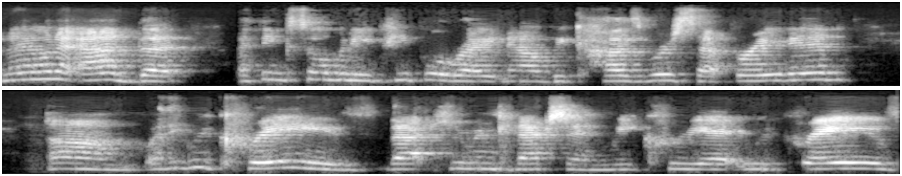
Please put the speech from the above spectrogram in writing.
and i want to add that i think so many people right now because we're separated um, i think we crave that human connection we create we crave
